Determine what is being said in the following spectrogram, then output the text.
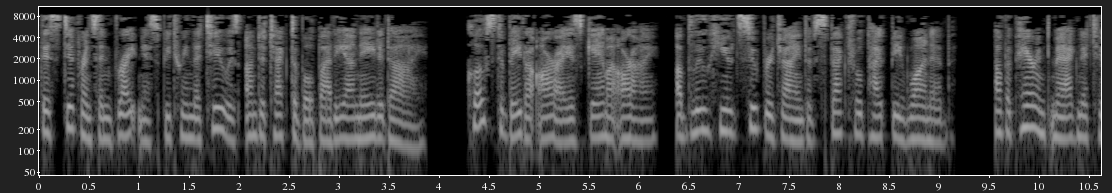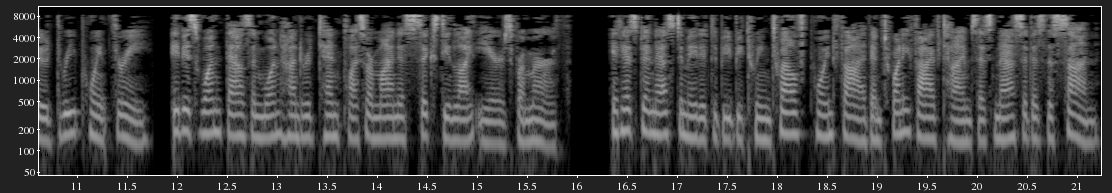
this difference in brightness between the two is undetectable by the unaided eye. Close to Beta Arae is Gamma Arae, a blue-hued supergiant of spectral type B1 Ib. Of apparent magnitude 3.3, it is 1,110 plus or minus 60 light-years from Earth. It has been estimated to be between 12.5 and 25 times as massive as the Sun,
